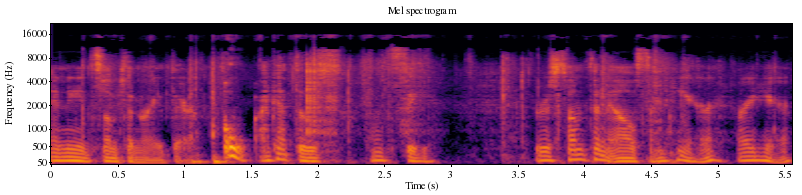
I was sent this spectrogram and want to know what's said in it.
I need something right there. Oh, I got those. Let's see. There's something else in here, right here.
